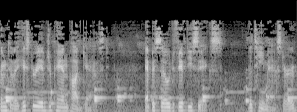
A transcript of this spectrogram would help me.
welcome to the History of Japan podcast, episode 56 The Tea Master.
